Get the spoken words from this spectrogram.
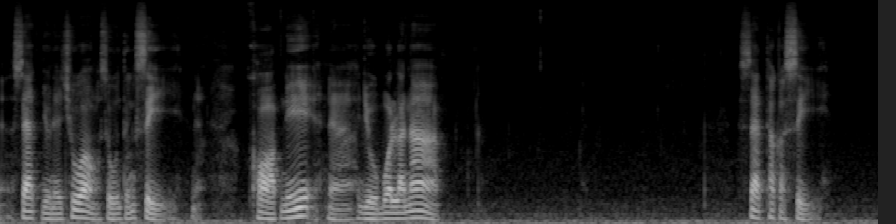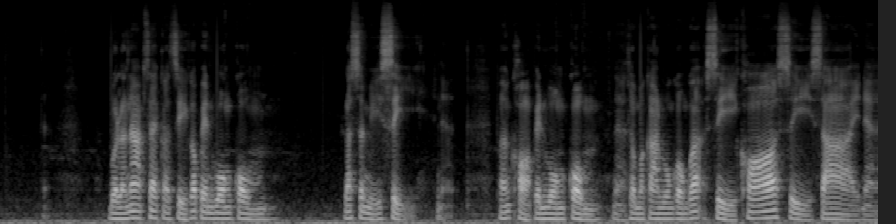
นะ z อยู่ในช่วง 0 ถึง4นะขอบนี้นะอยู่บนระนาบ z เท่ากับ4บนระนาบ z กับ4ก็เป็นวงกลมรัศมี4นะ เพราะฉะนั้นขอบเป็นวงกลมนะสมการวงกลมก็4 cos 4 sin นะ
